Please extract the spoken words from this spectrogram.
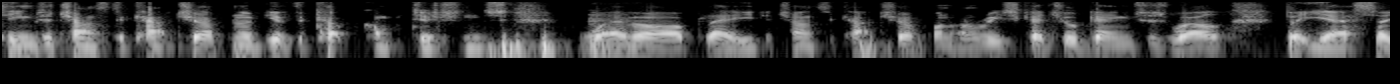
teams a chance to catch up and give the cup competitions, whatever are played, a chance to catch up on, on rescheduled games as well. But yes, I,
